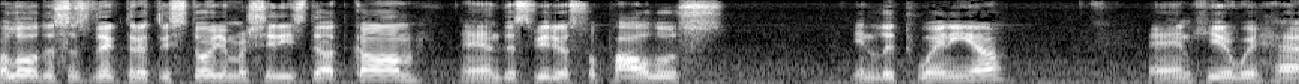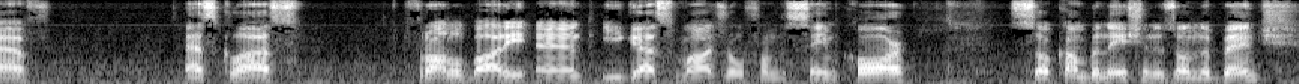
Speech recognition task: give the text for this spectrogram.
Hello, this is Victor at RestoreYourMercedes.com and this video is for Paulius in Lithuania. And here we have S-Class throttle body and e-gas module from the same car. So combination is on the bench.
